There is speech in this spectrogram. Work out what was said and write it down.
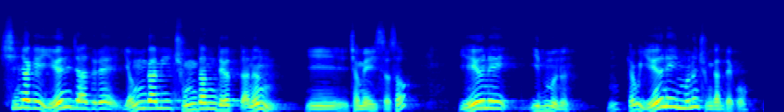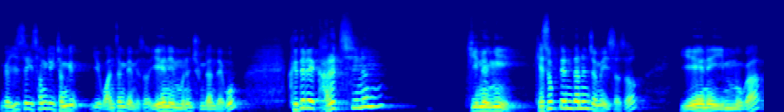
신약의 예언자들의 영감이 중단되었다는 이 점에 있어서 예언의 임무는 음, 결국 예언의 임무는 중단되고 그러니까 1세기 성경이 정경 완성되면서 예언의 임무는 중단되고 그들의 가르치는 기능이 계속된다는 점에 있어서 예언의 임무가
